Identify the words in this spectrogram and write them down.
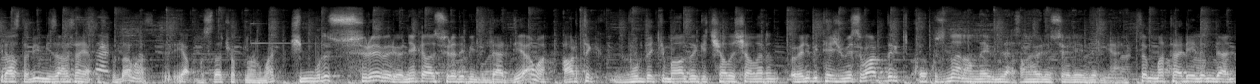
Biraz tabii mizansen yapmış burada ama yapması da çok normal. Şimdi burada süre veriyor. Ne kadar sürede bildiler diye ama artık buradaki mağazadaki çalışanların öyle bir tecrübesi vardır ki kokusundan anlayabilirler. Sana öyle söyleyebilirim yani. İşte materyalinden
